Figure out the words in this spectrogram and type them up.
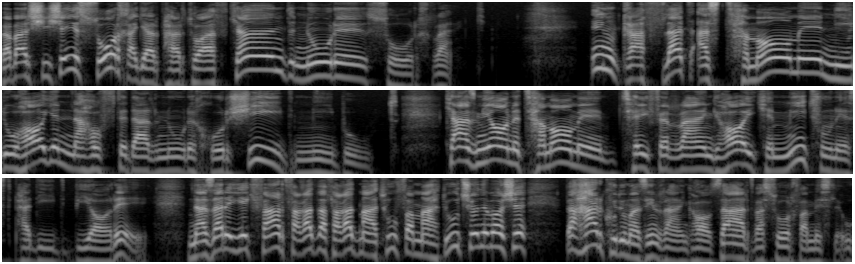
و بر شیشه سرخ اگر پرتو افکند نور سرخ رنگ. این قفلت از تمام نیروهای نهفته در نور خورشید می بود که از میان تمام طیف رنگ هایی که می‌تونست پدید بیاره نظر یک فرد فقط و فقط معطوف و محدود شده باشه به هر کدوم از این رنگ ها زرد و سرخ و مثل او.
